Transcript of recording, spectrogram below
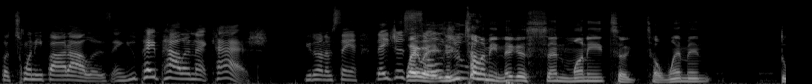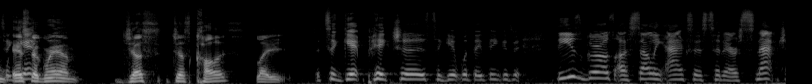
for twenty five dollars, and you PayPal in that cash. You know what I'm saying? They just Wait, wait. Are you telling me niggas send money to to women through To get- Instagram just just cause? Like to get pictures to get what they think is. These girls are selling access to their Snapchat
